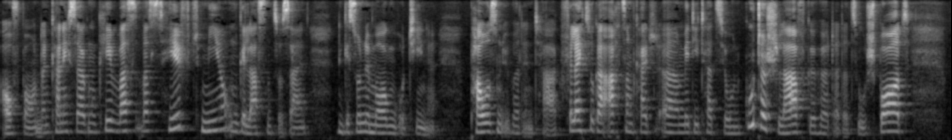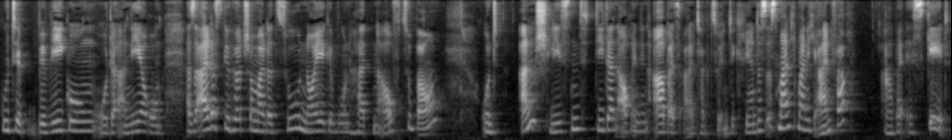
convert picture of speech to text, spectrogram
aufbauen. Dann kann ich sagen, okay, was, was hilft mir, um gelassen zu sein? Eine gesunde Morgenroutine. Pausen über den Tag, vielleicht sogar Achtsamkeit, äh, Meditation, guter Schlaf gehört da dazu, Sport, gute Bewegung oder Ernährung. Also all das gehört schon mal dazu, neue Gewohnheiten aufzubauen und anschließend die dann auch in den Arbeitsalltag zu integrieren. Das ist manchmal nicht einfach, aber es geht.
